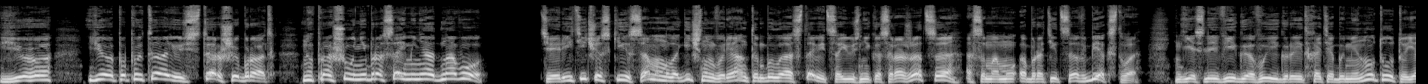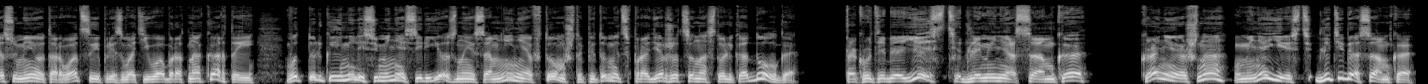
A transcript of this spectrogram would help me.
Я... я попытаюсь, старший брат, но прошу, не бросай меня одного. Теоретически, самым логичным вариантом было оставить союзника сражаться, а самому обратиться в бегство. Если Вига выиграет хотя бы минуту, то я сумею оторваться и призвать его обратно картой. Вот только имелись у меня серьезные сомнения в том, что питомец продержится настолько долго. «Так у тебя есть для меня самка?» «Конечно, у меня есть для тебя самка».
